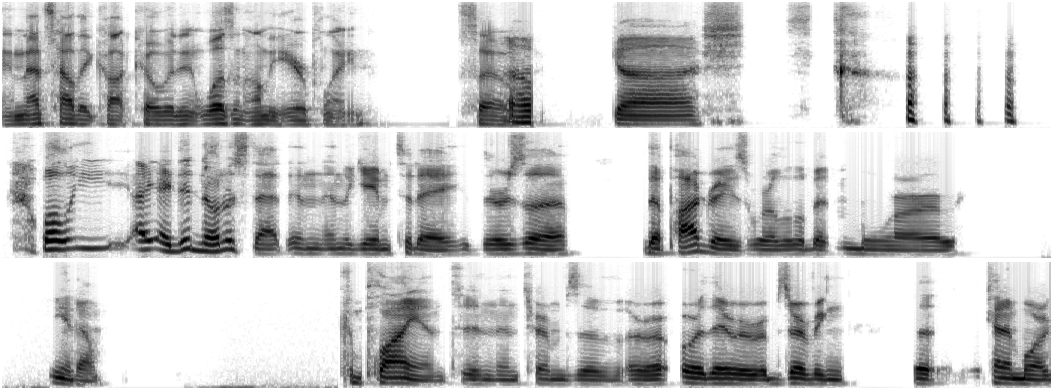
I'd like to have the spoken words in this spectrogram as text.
and that's how they caught COVID, and it wasn't on the airplane. So Oh. gosh. well, I, I did notice that in, in the game today. There's a the Padres were a little bit more, you know, compliant in, in terms of, or or they were observing the kind of more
